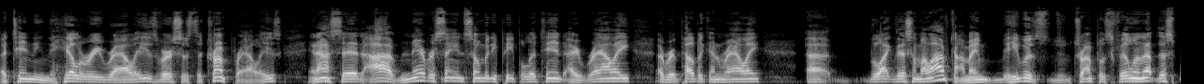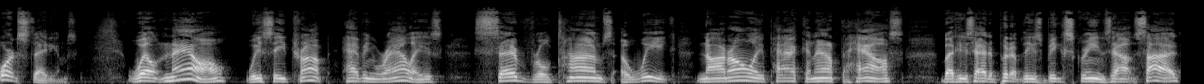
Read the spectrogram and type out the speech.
attending the Hillary rallies versus the Trump rallies, and I said I've never seen so many people attend a rally, a Republican rally, uh, like this in my lifetime. I mean, he was, Trump was filling up the sports stadiums. Well, now we see Trump having rallies several times a week, not only packing out the house, but he's had to put up these big screens outside.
